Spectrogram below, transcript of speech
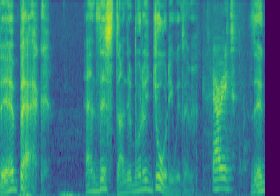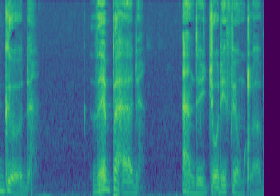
They're back. And this time they brought a Geordie with them. Harriet. They're good. They're bad. And the Geordie Film Club.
